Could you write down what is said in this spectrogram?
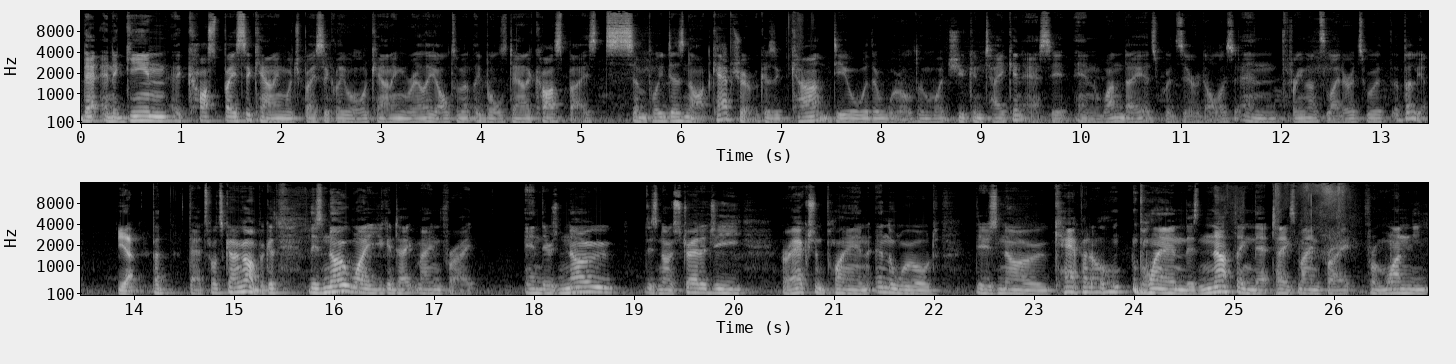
that and again a cost based accounting, which basically all accounting really ultimately boils down to cost based, simply does not capture it because it can't deal with a world in which you can take an asset and one day it's worth zero dollars and three months later it's worth a billion. Yeah. But that's what's going on because there's no way you can take Mainfreight and there's no there's no strategy or action plan in the world There's no capital plan. There's nothing that takes Mainfreight from one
